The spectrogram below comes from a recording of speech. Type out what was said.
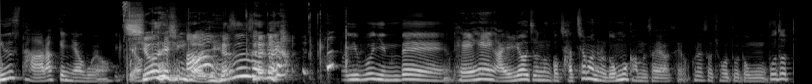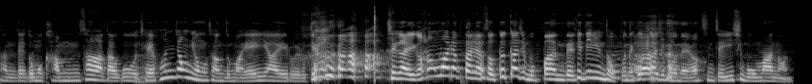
인스타 알았겠냐고요. 지어내신 거 아, 아니에요? 무슨 소리야? 이분인데 대행 알려주는 것 자체만으로 너무 감사해하세요. 그래서 저도 너무 뿌듯한데 너무 감사하다고 제 헌정 영상도 막 AI로 이렇게 제가 이거 항마력 달려서 끝까지 못 봤는데 PD님 덕분에 끝까지 보네요. 진짜 25만 원.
